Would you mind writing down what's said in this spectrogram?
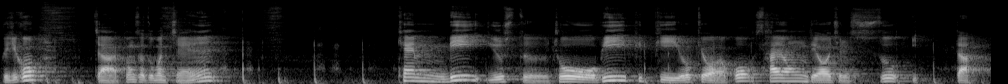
그리고 자 동사 두 번째 can be used 조비 pp 이렇게 와갖고 사용되어질 수 있다.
